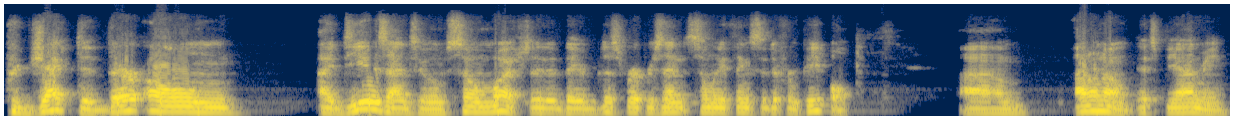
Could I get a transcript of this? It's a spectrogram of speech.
projected their own ideas onto them so much that they just represent so many things to different people. Um, I don't know. It's beyond me.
